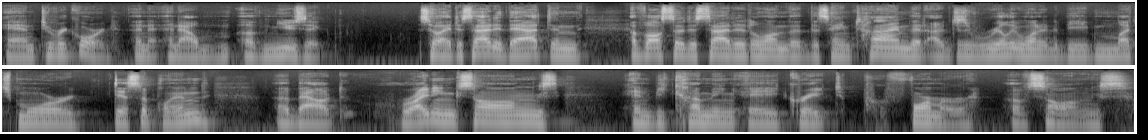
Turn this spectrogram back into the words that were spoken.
and to record an, an album of music so I decided that. And I've also decided along the, the same time that I just really wanted to be much more disciplined about writing songs and becoming a great performer of songs.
